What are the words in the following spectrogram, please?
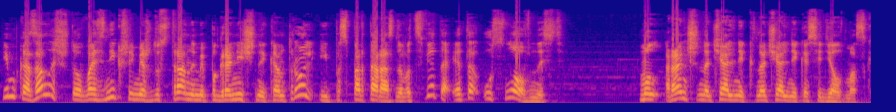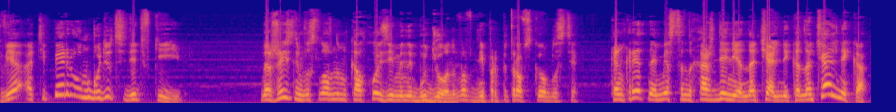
Им казалось, что возникший между странами пограничный контроль и паспорта разного цвета – это условность. Мол, раньше начальник начальника сидел в Москве, а теперь он будет сидеть в Киеве. На жизнь в условном колхозе имени Буденова в Днепропетровской области конкретное местонахождение начальника начальника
